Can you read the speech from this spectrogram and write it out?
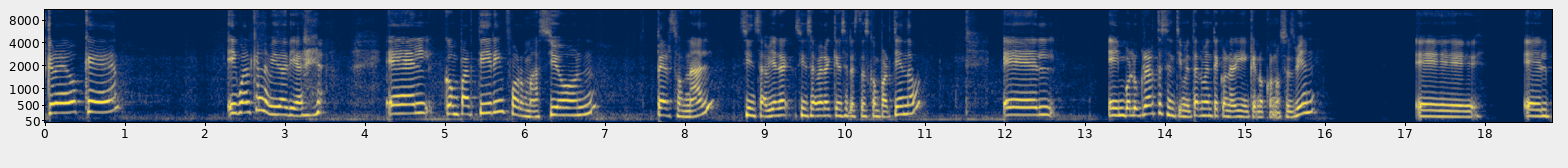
Creo que, igual que en la vida diaria, el compartir información personal sin saber, sin saber a quién se la estás compartiendo, el involucrarte sentimentalmente con alguien que no conoces bien, eh, el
